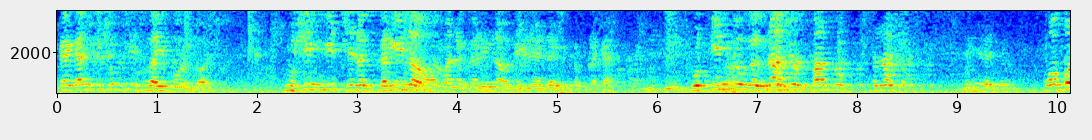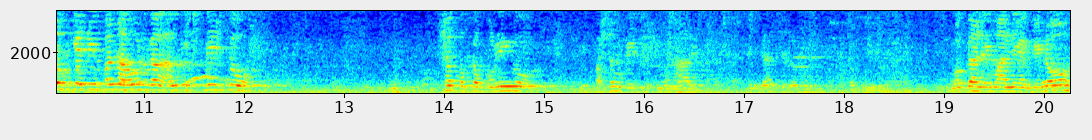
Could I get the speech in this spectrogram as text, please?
Kaya ang isultis Bible, God, musinggit sila kalinaw, apa ng kalinaw, di nila ikaplagan. Kutindog ang nasod, patok sa nasod. Wabot ka di panahon nga ang Espiritu sa pagkaburingo, ipasok ito sa mga hari. Hindi sila Magkalimani ang ginoo,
